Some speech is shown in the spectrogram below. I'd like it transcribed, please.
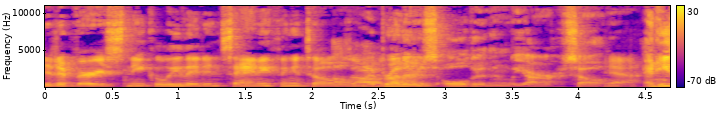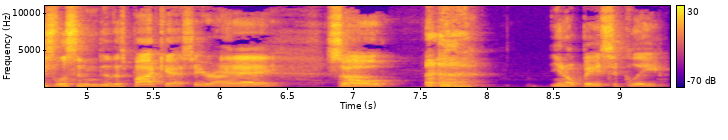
did it very sneakily. They didn't say anything until it was Oh, my brother's older than we are, so Yeah. and he's listening to this podcast. Hey, Right? Hey, So, um, you know, basically,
